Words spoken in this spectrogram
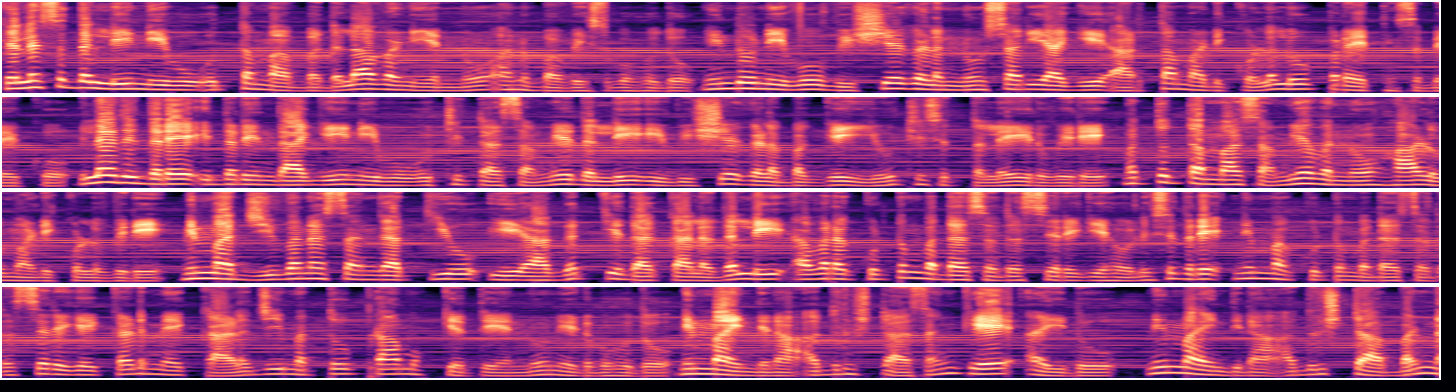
ಕೆಲಸದಲ್ಲಿ ನೀವು ಉತ್ತಮ ಬದಲಾವಣೆಯನ್ನು ಅನುಭವಿಸಬಹುದು. ಇಂದು ನೀವು ವಿಷಯಗಳನ್ನು ಸರಿಯಾಗಿ ಅರ್ಥ ಮಾಡಿಕೊಳ್ಳಲು ಪ್ರಯತ್ನಿಸಬೇಕು. ಇಲ್ಲದಿದ್ದರೆ ಇದರಿಂದಾಗಿ ನೀವು ಉಚಿತ ಸಮಯದಲ್ಲಿ ಈ ವಿಷಯಗಳ ಬಗ್ಗೆ ಯೋಚಿಸುತ್ತಲೇ ಇರುವಿರಿ ಮತ್ತು ತಮ್ಮ ಸಮಯವನ್ನು ಹಾಳು ಮಾಡಿಕೊಳ್ಳುವಿರಿ. ನಿಮ್ಮ ಜೀವನ ಸಂಗಾತಿಯು ಈ ಅಗತ್ಯದ ಕಾಲದಲ್ಲಿ ಅವರ ಕುಟುಂಬದ ಸದಸ್ಯರಿಗೆ ಹೋಲಿಸಿದರೆ ನಿಮ್ಮ ಕುಟುಂಬದ ಸದಸ್ಯರಿಗೆ ಕಡಿಮೆ ಕಾಳಜಿ ಮತ್ತು ಪ್ರಾಮುಖ್ಯತೆಯನ್ನು ನೀಡಬಹುದು. ನಿಮ್ಮ ಇಂದಿನ ಅದೃಷ್ಟ ಸಂಖ್ಯೆ ಐದು. ನಿಮ್ಮ ಇಂದಿನ ಅದೃಷ್ಟ ಬಣ್ಣ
